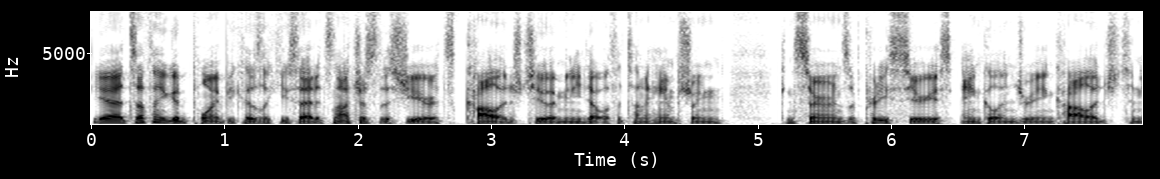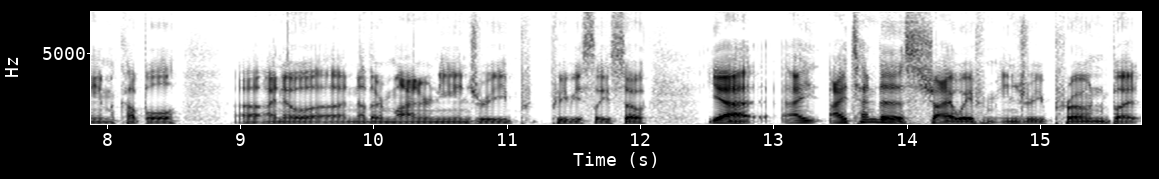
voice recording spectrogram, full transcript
Yeah, it's definitely a good point because, like you said, it's not just this year; it's college too. I mean, he dealt with a ton of hamstring concerns, a pretty serious ankle injury in college, to name a couple. Uh, I know uh, another minor knee injury pr- previously. So, yeah, I I tend to shy away from injury prone, but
